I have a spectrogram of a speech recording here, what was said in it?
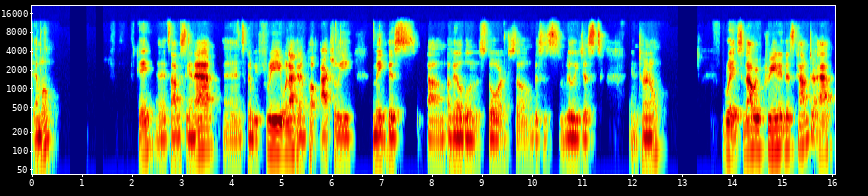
demo. Okay, and it's obviously an app and it's going to be free. We're not going to actually make this um, available in the store. So this is really just internal. Great, so now we've created this counter app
